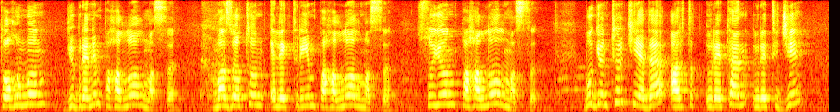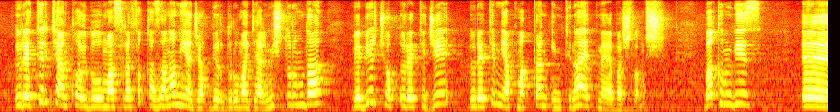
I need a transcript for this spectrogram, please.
tohumun, gübrenin pahalı olması, mazotun, elektriğin pahalı olması, suyun pahalı olması. Bugün Türkiye'de artık üreten üretici üretirken koyduğu masrafı kazanamayacak bir duruma gelmiş durumda ve birçok üretici üretim yapmaktan imtina etmeye başlamış. Bakın biz e,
